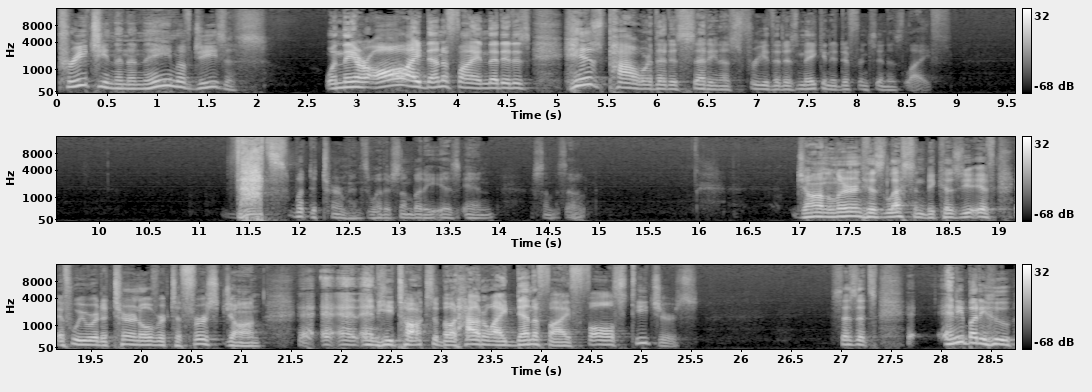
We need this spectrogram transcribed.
preaching in the name of Jesus, when they are all identifying that it is His power that is setting us free, that is making a difference in His life, that's what determines whether somebody is in or someone's out. John learned his lesson because if, if we were to turn over to First John and, and he talks about how to identify false teachers, says it's anybody who,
